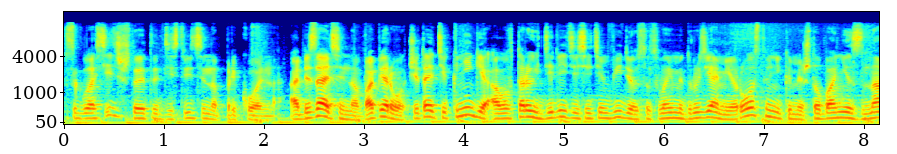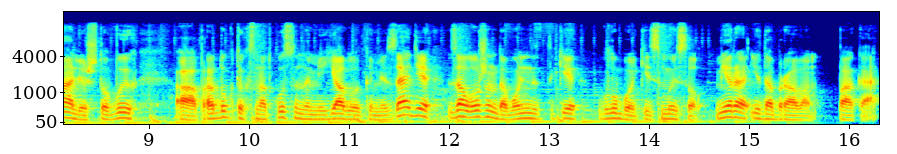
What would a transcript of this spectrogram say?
согласитесь, что это действительно прикольно. Обязательно, во-первых, читайте книги, а во-вторых, делитесь этим видео со своими друзьями и родственниками, чтобы они знали, что в их а, продуктах с надкусанными яблоками сзади заложен довольно-таки глубокий смысл. Мира и добра вам! Пока.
